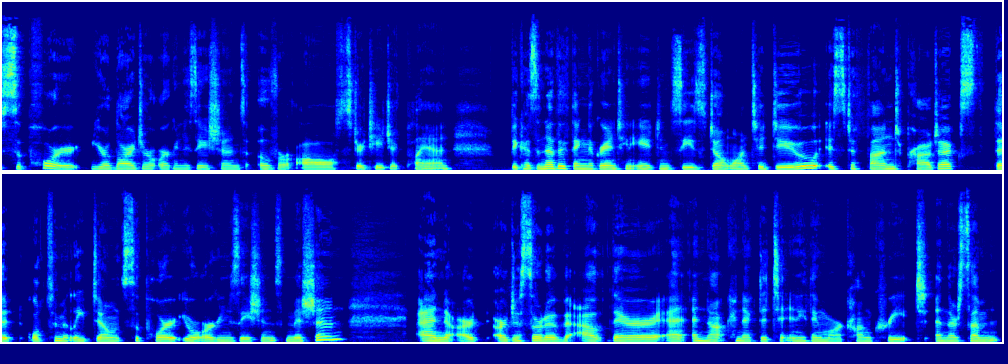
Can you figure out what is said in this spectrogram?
support your larger organization's overall strategic plan. Because another thing the granting agencies don't want to do is to fund projects that ultimately don't support your organization's mission and are are just sort of out there and, and, not connected to anything more concrete and there's some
